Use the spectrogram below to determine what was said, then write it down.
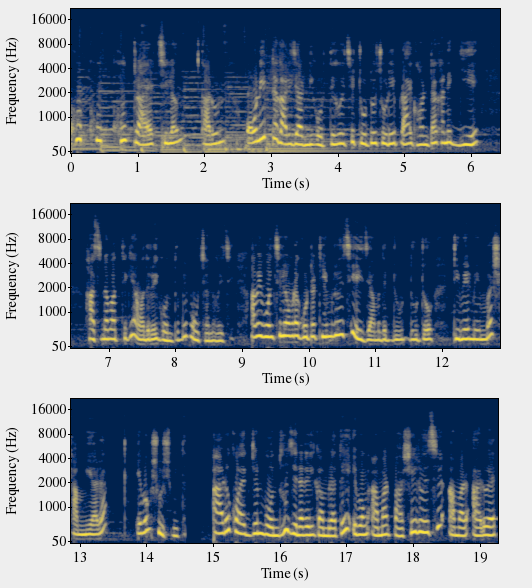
খুব খুব খুব টায়ার্ড ছিলাম, কারণ অনেকটা গাড়ি জার্নি করতে হয়েছে। টোটো চড়ে প্রায় ঘন্টাখানেক গিয়ে হাসনাবাদ থেকে আমাদের ওই গন্তব্যে পৌঁছানো হয়েছে। আমি বলছিলাম, আমরা গোটা টিম রয়েছি, এই যে আমাদের দুটো টিমের মেম্বার সাম্মিয়ারা এবং সুস্মিতা। আরও কয়েকজন বন্ধু জেনারেল কামরাতে এবং আমার পাশেই রয়েছে আমার আরও এক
